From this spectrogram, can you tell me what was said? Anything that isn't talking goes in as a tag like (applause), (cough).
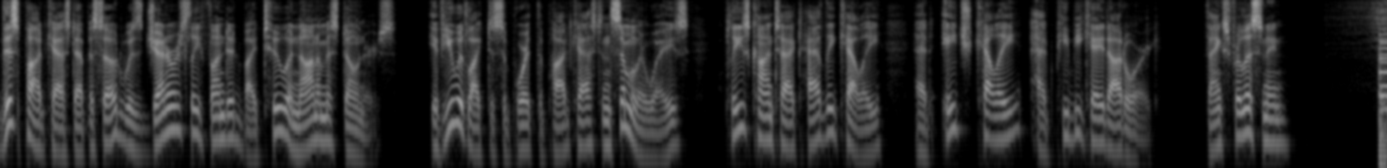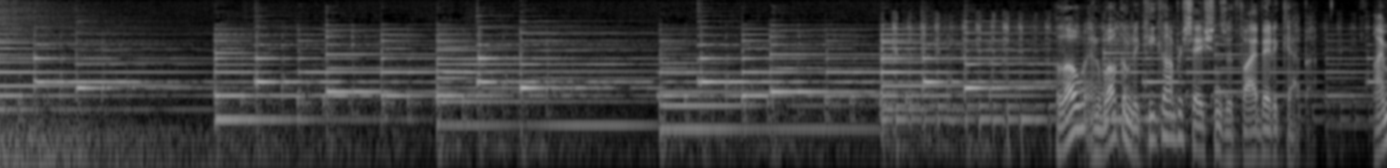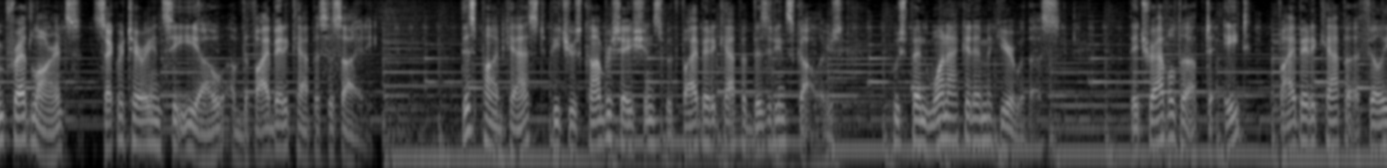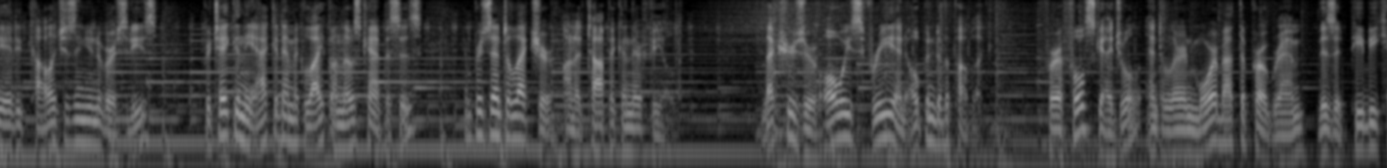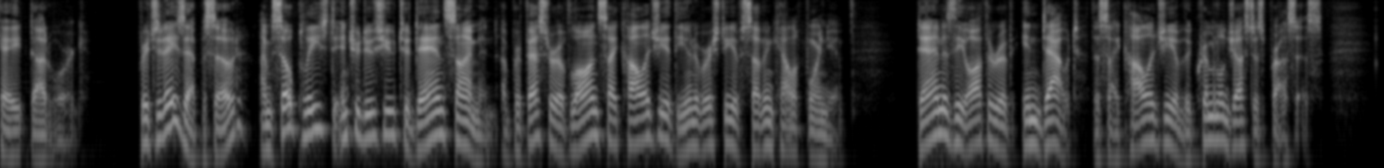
This podcast episode was generously funded by two anonymous donors. If you would like to support the podcast in similar ways, please contact Hadley Kelly at hkelly at pbk.org. Thanks for listening. Hello, and welcome to Key Conversations with Phi Beta Kappa. I'm Fred Lawrence, Secretary and CEO of the Phi Beta Kappa Society. This podcast features conversations with Phi Beta Kappa visiting scholars who spend one academic year with us. They travel to up to eight Phi Beta Kappa affiliated colleges and universities, partake in the academic life on those campuses, and present a lecture on a topic in their field. Lectures are always free and open to the public. For a full schedule and to learn more about the program, visit pbk.org. For today's episode, I'm so pleased to introduce you to Dan Simon, a professor of law and psychology at the University of Southern California. Dan is the author of In Doubt The Psychology of the Criminal Justice Process,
